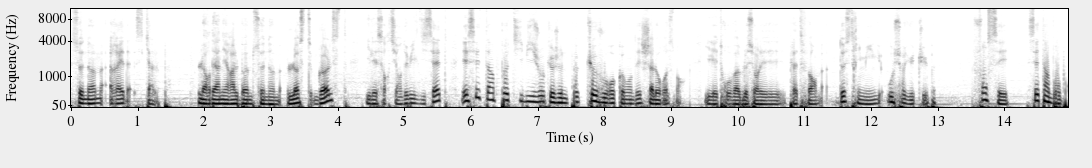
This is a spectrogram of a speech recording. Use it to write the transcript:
se nomme Red Scalp. Leur dernier album se nomme Lost Ghost il est sorti en 2017 et c'est un petit bijou que je ne peux que vous recommander chaleureusement. Il est trouvable sur les plateformes de streaming ou sur YouTube. Foncez, c'est un bonbon.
